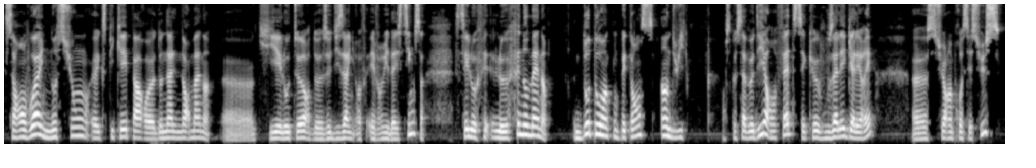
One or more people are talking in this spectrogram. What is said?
ça renvoie à une notion expliquée par euh, Donald Norman, euh, qui est l'auteur de The Design of Everyday Things. C'est le, phénomène d'auto-incompétence induit. Ce que ça veut dire, en fait, c'est que vous allez galérer sur un processus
